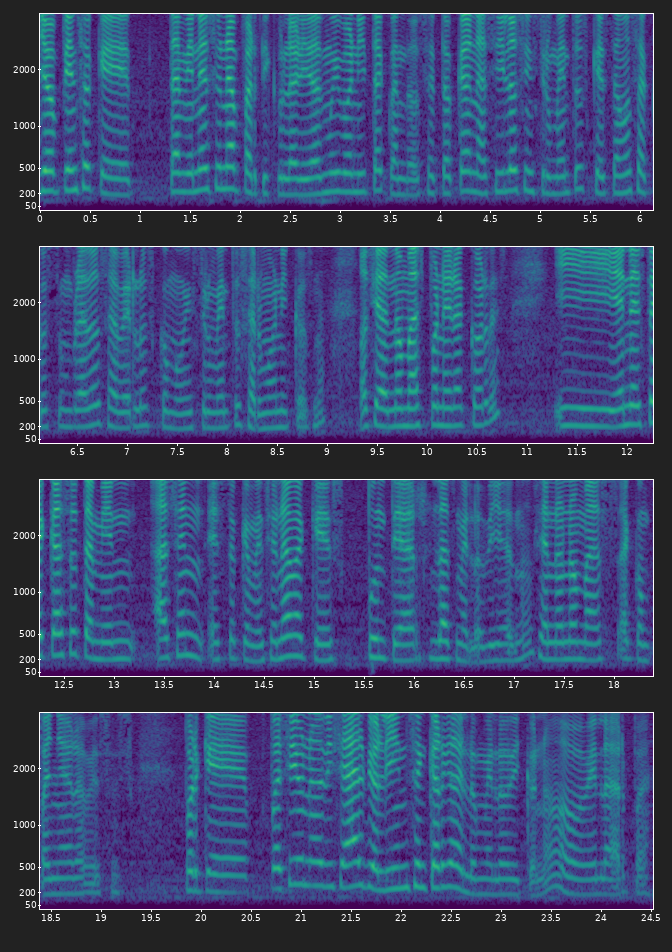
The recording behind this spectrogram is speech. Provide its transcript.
Yo pienso que también es una particularidad muy bonita cuando se tocan así los instrumentos que estamos acostumbrados a verlos como instrumentos armónicos, ¿no? O sea, no más poner acordes. Y en este caso también hacen esto que mencionaba, que es puntear las melodías, ¿no? O sea, no nomás acompañar a veces. Porque, pues sí, uno dice, ah, el violín se encarga de lo melódico, ¿no? O el arpa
